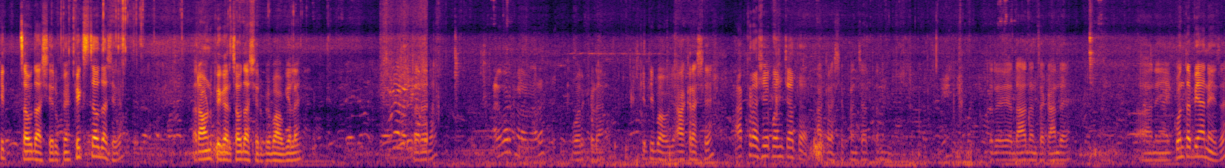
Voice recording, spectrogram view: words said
किती चौदाशे रुपये. फिक्स चौदाशे का? राऊंड फिगर चौदाशे रुपये भाव गेला आहे. तर वरकडा किती भाव? घ्या अकराशे? अकराशे पंच्याहत्तर. अकराशे पंच्याहत्तर. तर या दादांचा कांदा आहे. आणि कोणतं बियाणं आहे याचं?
